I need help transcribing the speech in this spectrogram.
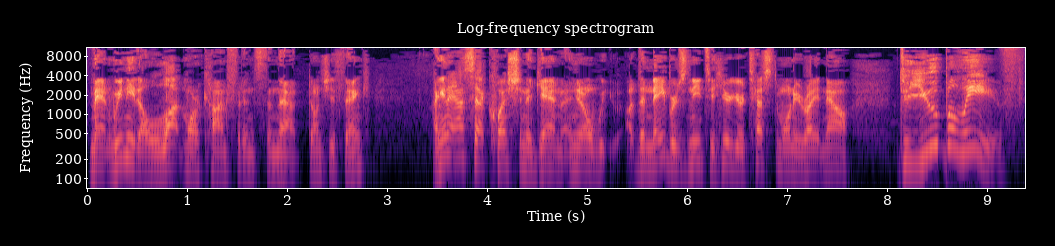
Man, we need a lot more confidence than that, don't you think? I'm going to ask that question again. And, you know, we, uh, the neighbors need to hear your testimony right now. Do you believe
